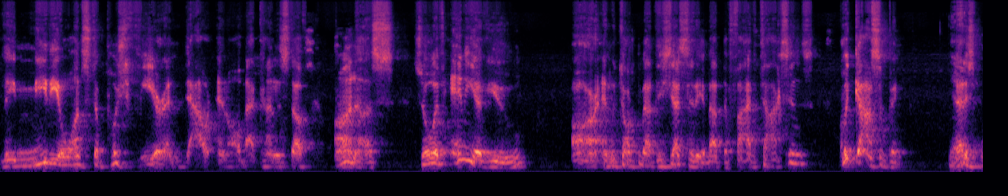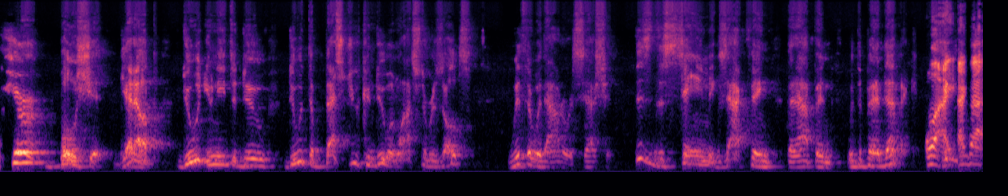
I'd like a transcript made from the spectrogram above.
The media wants to push fear and doubt and all that kind of stuff on us. So if any of you are, and we talked about this yesterday about the five toxins, quit gossiping. Yeah. That is pure bullshit. Get up, do what you need to do, do it the best you can do, and watch the results with or without a recession. This is the same exact thing that happened with the pandemic. Well, I, I got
